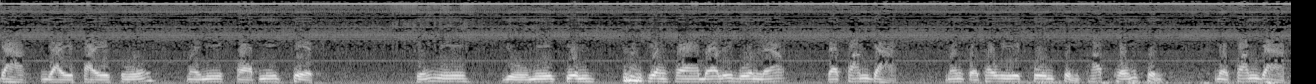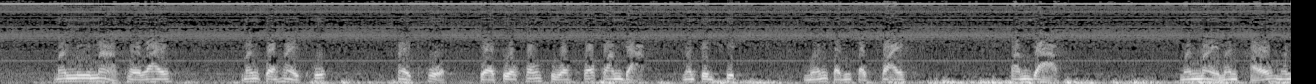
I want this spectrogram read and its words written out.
อยากใหญ่ไฟสูง ไม่มีขอบมีเขต ถึงมีอยู่มีกิน เพียงพอบริบูรณ์แล้ว แต่ความอยากมันก็ทวีคูณขึ้นทับถมขึ้นเมื่อความอยากมันมีมากเท่าไรมันก็ให้ทุกข์ให้โทษแก่ตัวของตัว เพราะความอยากมันเป็นพิษเหมือนกันกับไฟความอยาก มันไหม้มันเผามัน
